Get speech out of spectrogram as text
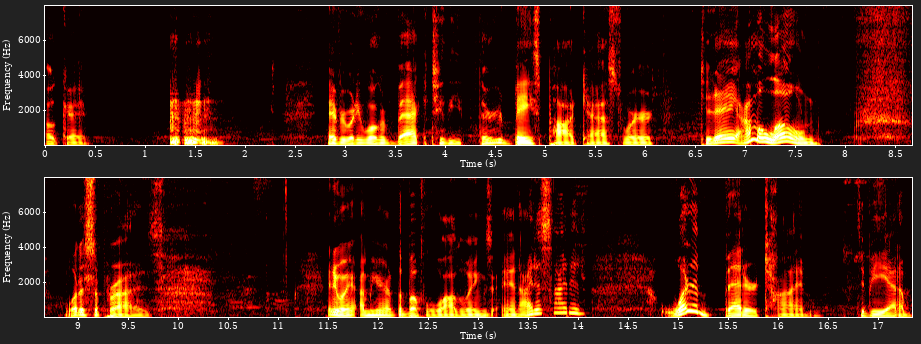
Okay. hey, everybody, welcome back to the Third Based Podcast, where today I'm alone. What a surprise. Anyway, I'm here at the Buffalo Wild Wings, and I decided what a better time to be at a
